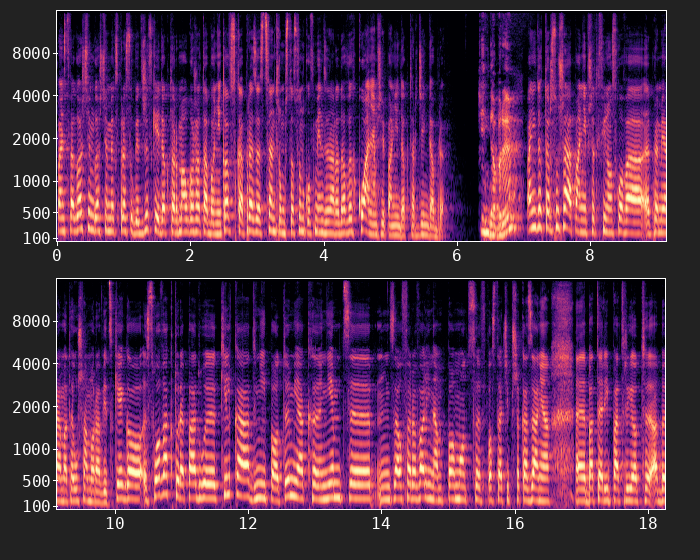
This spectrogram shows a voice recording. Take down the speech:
Państwa gościem, gościem Ekspresu Biedrzyckiej, dr Małgorzata Bonikowska, prezes Centrum Stosunków Międzynarodowych. Kłaniam się pani doktor, dzień dobry. Dzień dobry. Pani doktor, słyszała pani przed chwilą słowa premiera Mateusza Morawieckiego. Słowa, które padły kilka dni po tym, jak Niemcy mm, zaoferowali nam pomoc w postaci przekazania e, baterii Patriot, aby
